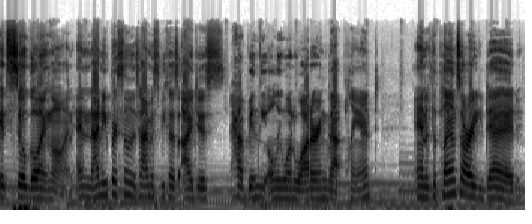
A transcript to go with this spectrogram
it's still going on. And 90% of the time is because I just have been the only one watering that plant. And if the plant's already dead,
